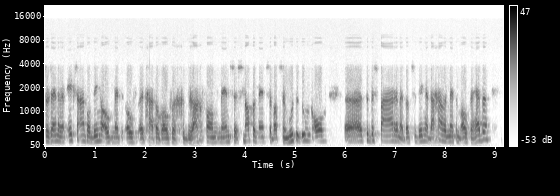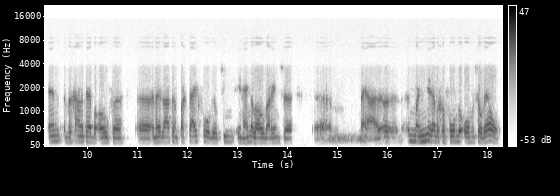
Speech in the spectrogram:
zo zijn er een x aantal dingen ook met over, het gaat ook over gedrag van mensen. Snappen mensen wat ze moeten doen om eh, te besparen? Nou, dat soort dingen. Daar gaan we het met hem over hebben. En we gaan het hebben over, en we laten een praktijkvoorbeeld zien in Hengelo waarin ze ehm, nou ja, eh, een manier hebben gevonden om zowel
